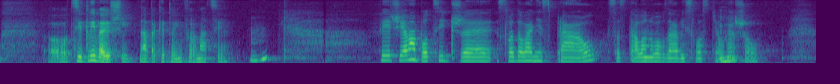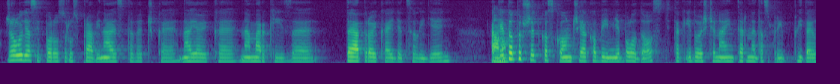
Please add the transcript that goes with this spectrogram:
uh, citlivejší na takéto informácie. Mm-hmm. Vieš, ja mám pocit, že sledovanie správ sa stalo novou závislosťou mm-hmm. našou. Že ľudia si porozrú správy na STVčke, na Jojke, na Markíze, teatrojka ide celý deň a keď ano. toto všetko skončí, ako by im nebolo dosť, tak idú ešte na internet a pýtajú,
